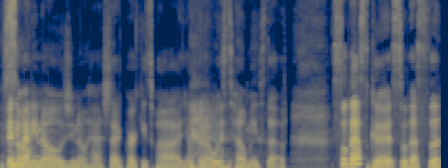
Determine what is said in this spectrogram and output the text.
If So- anybody knows, you know, hashtag Perky's Pod, y'all can always tell me stuff. So that's good. So that's the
